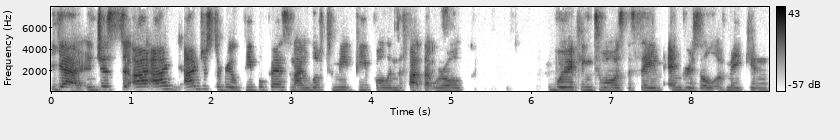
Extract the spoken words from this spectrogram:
yeah, and just I, I I'm just a real people person. I love to meet people, and the fact that we're all working towards the same end result of making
